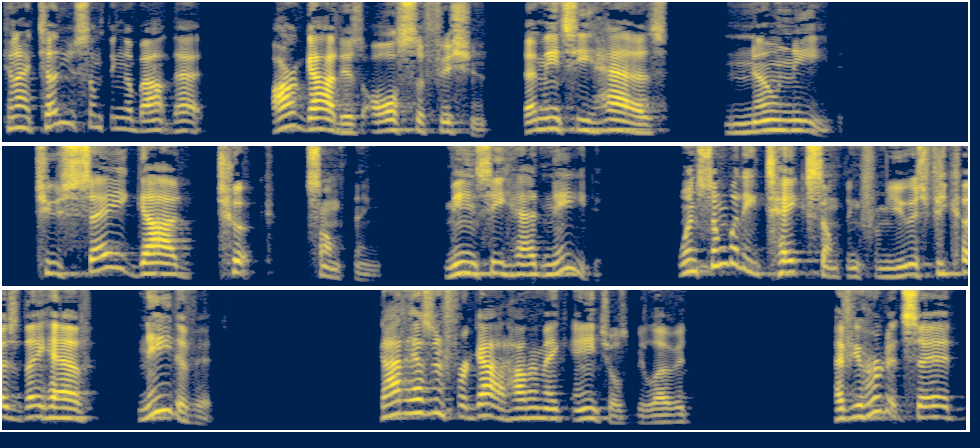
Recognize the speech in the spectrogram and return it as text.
Can I tell you something about that? Our God is all sufficient. That means he has no need. To say God took something means he had need. When somebody takes something from you, it's because they have need of it. God hasn't forgot how to make angels, beloved. Have you heard it said,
